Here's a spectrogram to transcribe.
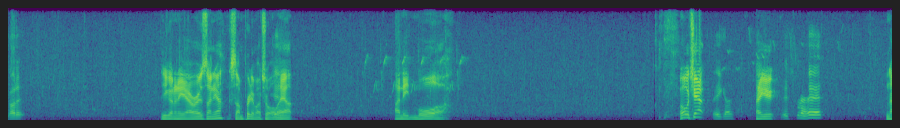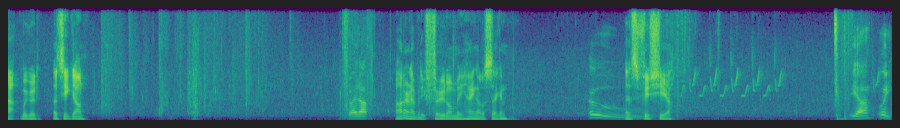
Got it. You got any arrows on you? Because I'm pretty much all Yeah. out. I need more. Oh, watch out. There you go. Thank you. It's going to hurt. Nah, we're good. Let's keep going. Straight up. I don't have any food on me. Hang on a second. Oh. There's fish here. Yeah. Oi.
